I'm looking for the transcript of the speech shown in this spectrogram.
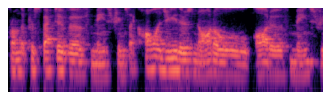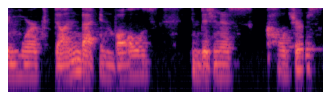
from the perspective of mainstream psychology, there's not a lot of mainstream work done that involves indigenous cultures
